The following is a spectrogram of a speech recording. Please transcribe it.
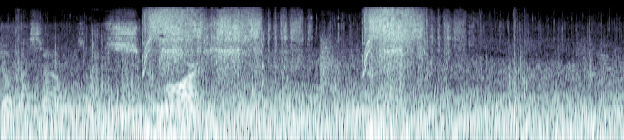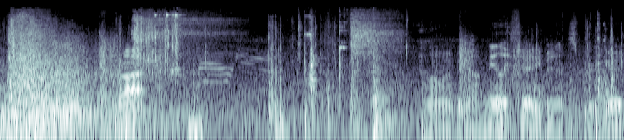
killed myself. So I'm smart. Right. How long have we on? Nearly 30 minutes. Pretty good.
